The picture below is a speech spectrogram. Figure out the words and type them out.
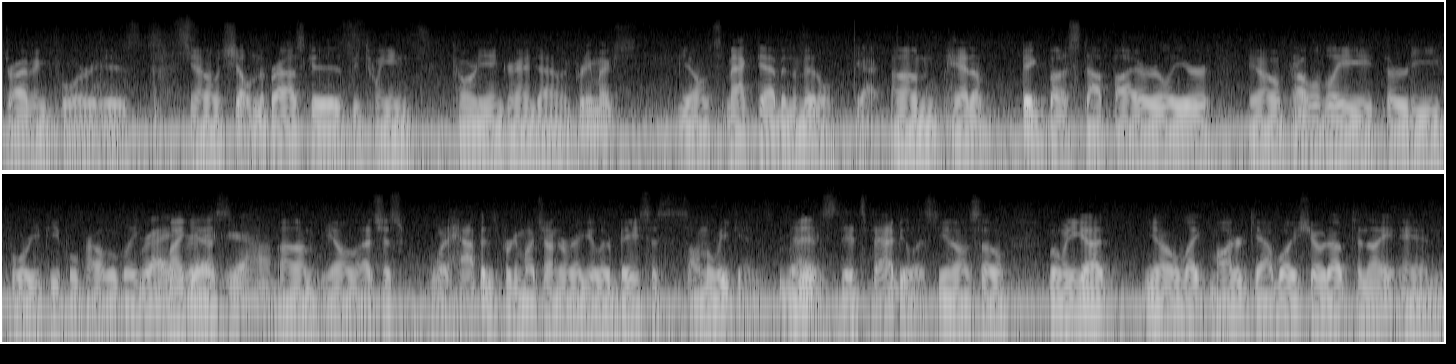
striving for is, you know, Shelton, Nebraska is between Kearney and Grand Island, pretty much, you know, smack dab in the middle. Yeah. Um, had a big bus stopped by earlier. You know, probably 30, 40 people, probably. Right. My right, guess. Yeah. Um, you know, that's just what happens pretty much on a regular basis on the weekends, Right. and it's it's fabulous, you know. So, but when you got, you know, like Modern Cowboy showed up tonight and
